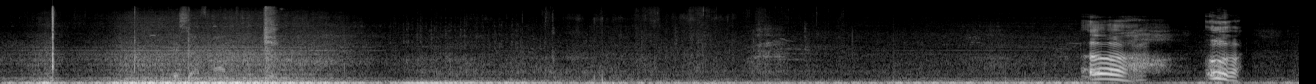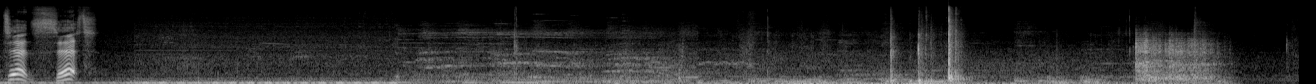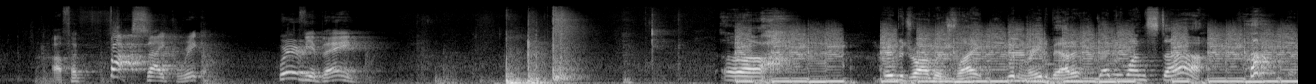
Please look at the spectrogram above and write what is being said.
Piss off, mate. Ugh. Ugh. Dead set. Oh, for fuck's sake, Rick. Where have you been? Uber driver was late. Wouldn't read about it. Gave me one star.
